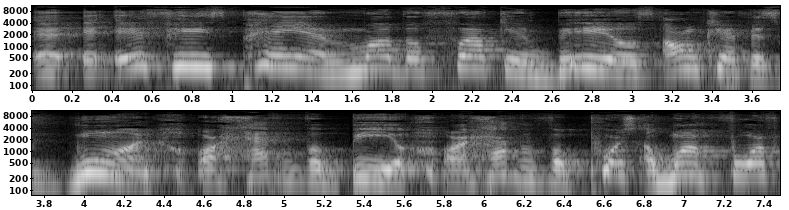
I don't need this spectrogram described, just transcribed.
if he's paying motherfucking bills, I don't care if it's one or half of a bill or half of a portion or one fourth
